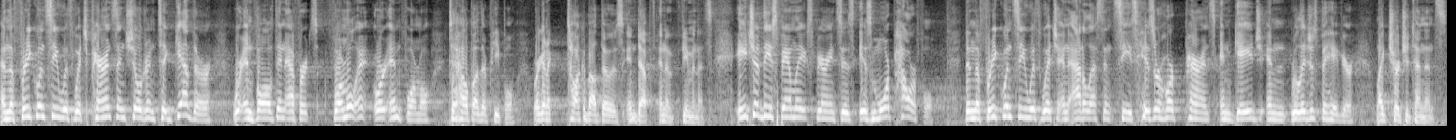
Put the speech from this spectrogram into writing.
and the frequency with which parents and children together were involved in efforts, formal or informal, to help other people. We're going to talk about those in depth in a few minutes. Each of these family experiences is more powerful than the frequency with which an adolescent sees his or her parents engage in religious behavior like church attendance.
